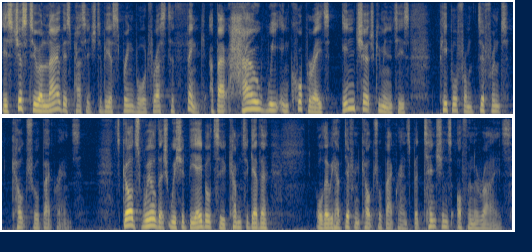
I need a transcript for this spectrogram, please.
is just to allow this passage to be a springboard for us to think about how we incorporate in church communities people from different cultural backgrounds. It's God's will that we should be able to come together, although we have different cultural backgrounds, but tensions often arise.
